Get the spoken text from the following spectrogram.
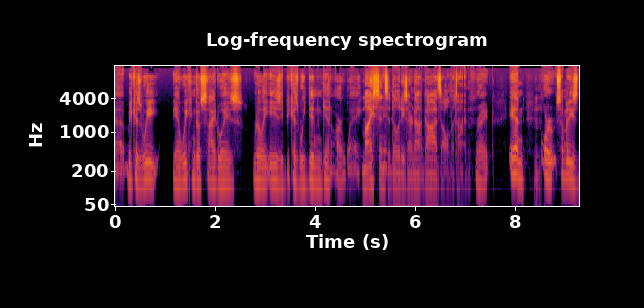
uh, because we yeah we can go sideways really easy because we didn't get our way My sensibilities are not God's all the time. right, and Hmm. or somebody's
